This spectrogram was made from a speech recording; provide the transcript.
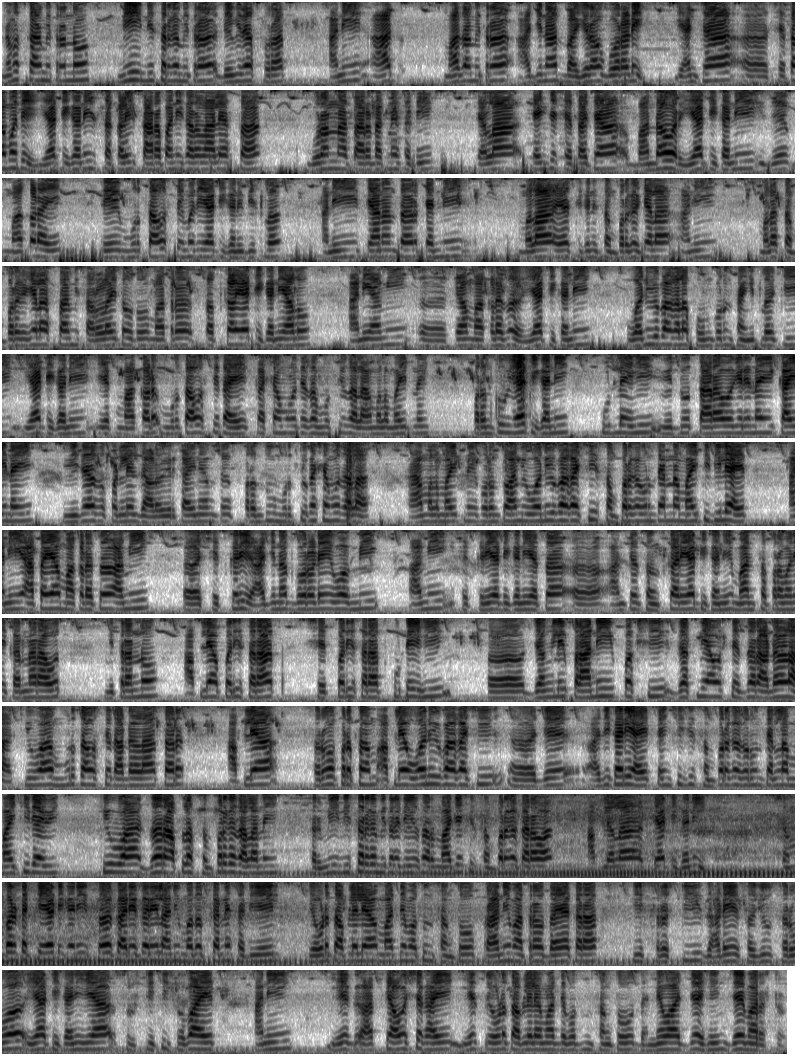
नमस्कार मित्रांनो मी निसर्ग मित्र देवीदास थोरात आणि आज माझा मित्र आजीनाथ बाजीराव गोराडे यांच्या शेतामध्ये या ठिकाणी सकाळी चारा पाणी करायला आले असता गुरांना चारा टाकण्यासाठी त्याला त्यांच्या शेताच्या बांधावर या ठिकाणी जे माकड आहे ते मृतावस्थेमध्ये या ठिकाणी दिसलं आणि त्यानंतर त्यांनी मला या ठिकाणी संपर्क केला आणि मला संपर्क केला असता मी सारोळा इथं होतो. मात्र तत्काळ या ठिकाणी आलो आणि आम्ही त्या माकडाचं या ठिकाणी वन विभागाला फोन करून सांगितलं की या ठिकाणी एक माकड मृतावस्थेत आहे. कशामुळे त्याचा मृत्यू झाला आम्हाला माहीत नाही. परंतु या ठिकाणी कुठल्याही विद्युत तारा वगैरे नाही काही नाही. विजा पडलेलं झाड वगैरे काही नाही तर परंतु मृत्यू कशामुळे झाला हा आम्हाला माहीत नाही. परंतु आम्ही वन विभागाशी संपर्क करून त्यांना माहिती दिली आहेत आणि आता या माकडाचं आम्ही शेतकरी आजीनाथ गोरडे व मी आम्ही शेतकरी या ठिकाणी याचा अंत्यसंस्कार या ठिकाणी माणसाप्रमाणे करणार आहोत. मित्रांनो आपल्या परिसरात शेतपरिसरात कुठेही जंगली प्राणी पक्षी जखमी अवस्थेत जर आढळला किंवा मृत अवस्थेत आढळला तर आपल्या सर्वप्रथम आपल्या वन विभागाशी जे अधिकारी आहेत त्यांच्याशी संपर्क करून त्यांना माहिती द्यावी किंवा जर आपला संपर्क झाला नाही तर मी निसर्ग मित्र दिवसात माझ्याशी संपर्क करावा. आपल्याला त्या ठिकाणी शंभर टक्के या ठिकाणी सहकार्य करेल आणि मदत करण्यासाठी येईल. एवढंच आपल्याला माध्यमातून सांगतो. प्राणी मात्रावर दया करा. ही सृष्टी झाडे सजीव सर्व या ठिकाणी या सृष्टीची शोभा आहेत आणि हे अत्यावश्यक आहे हेच एवढंच आपल्याला माध्यमातून सांगतो. धन्यवाद. जय हिंद. जय महाराष्ट्र.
